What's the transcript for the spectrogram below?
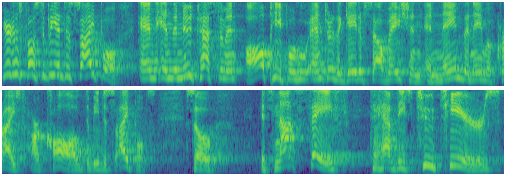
You're supposed to be a disciple. And in the New Testament, all people who enter the gate of salvation and name the name of Christ are called to be disciples. So it's not safe to have these two tiers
